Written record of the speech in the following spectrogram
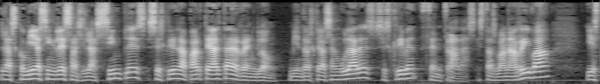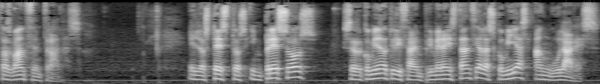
las comillas inglesas y las simples se escriben en la parte alta del renglón, mientras que las angulares se escriben centradas. Estas van arriba y estas van centradas. En los textos impresos se recomienda utilizar en primera instancia las comillas angulares,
